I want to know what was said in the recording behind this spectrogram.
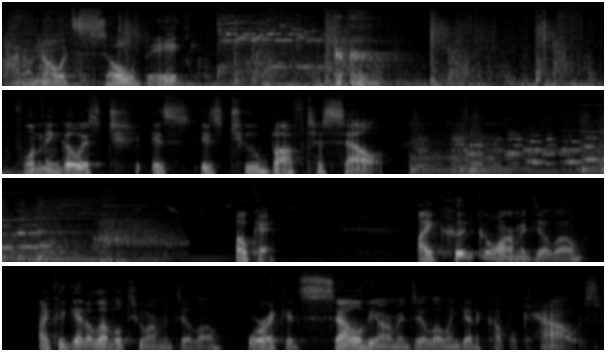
I don't know. It's so big. Flamingo is too, is is too buff to sell. okay. I could go armadillo. I could get a level 2 armadillo or I could sell the armadillo and get a couple cows.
